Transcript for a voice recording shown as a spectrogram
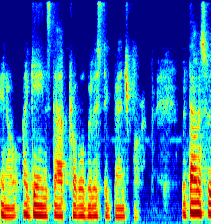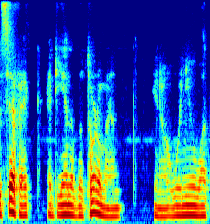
you know, against that probabilistic benchmark. With time specific, at the end of the tournament, you know, we knew what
